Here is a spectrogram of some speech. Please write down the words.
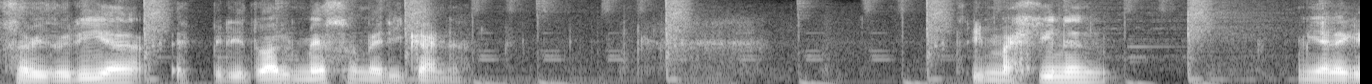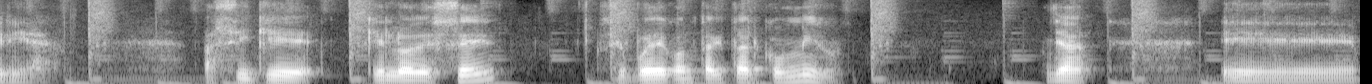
Sabiduría Espiritual Mesoamericana. Imaginen mi alegría. Así que quien lo desee se puede contactar conmigo. Ya eh,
